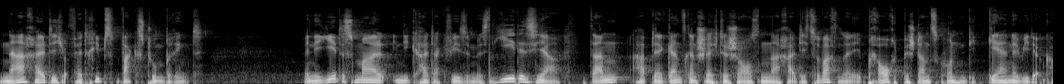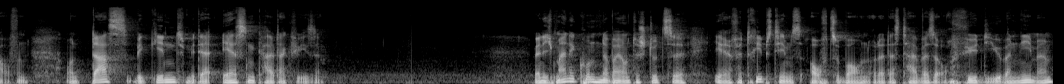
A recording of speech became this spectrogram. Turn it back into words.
nachhaltig Vertriebswachstum bringt. Wenn ihr jedes Mal in die Kaltakquise müsst, jedes Jahr, dann habt ihr ganz, ganz schlechte Chancen, nachhaltig zu wachsen. Denn ihr braucht Bestandskunden, die gerne wieder kaufen. Und das beginnt mit der ersten Kaltakquise. Wenn ich meine Kunden dabei unterstütze, ihre Vertriebsteams aufzubauen oder das teilweise auch für die übernehme,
